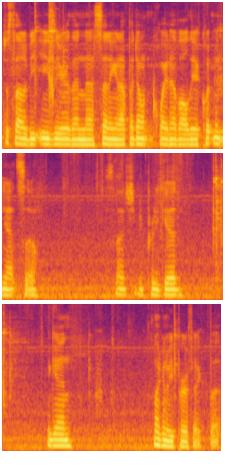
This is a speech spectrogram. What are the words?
just thought it'd be easier than uh, setting it up. I don't quite have all the equipment yet, so that should be pretty good. Again, it's not going to be perfect, but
